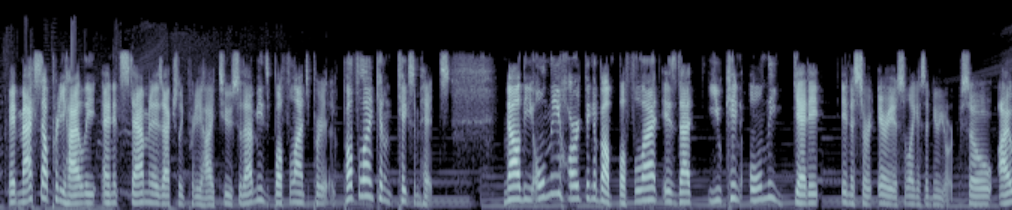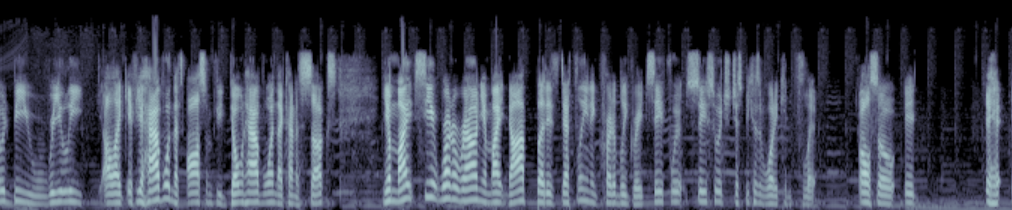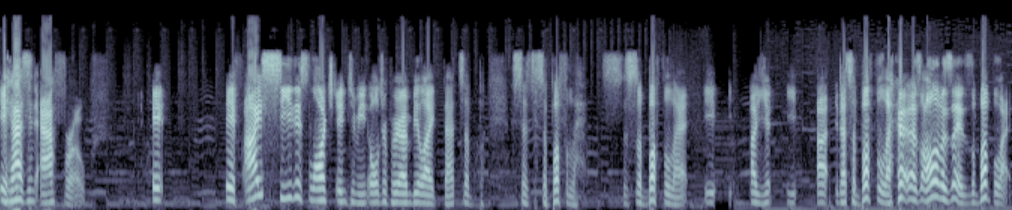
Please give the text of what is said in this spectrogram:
it maxed out pretty highly and its stamina is actually pretty high too. So that means Bouffalant's pretty Bouffalant can take some hits. Now the only hard thing about Bouffalant is that you can only get it in a certain area. So like I said, New York. So I would be really like if you have one, that's awesome. If you don't have one, that kind of sucks. You might see it run around, you might not, but it's definitely an incredibly great safe safe switch just because of what it can flip. Also, it it, it has an afro. If I see this launched into me in Ultra Pro, I'd be like, that's a it's a, it's a Bouffalant. It's a Bouffalant. Uh, uh, that's a Bouffalant. that's all I'm gonna say. It's a Bouffalant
